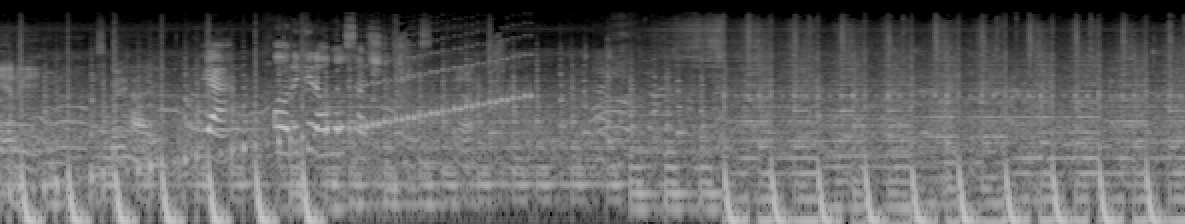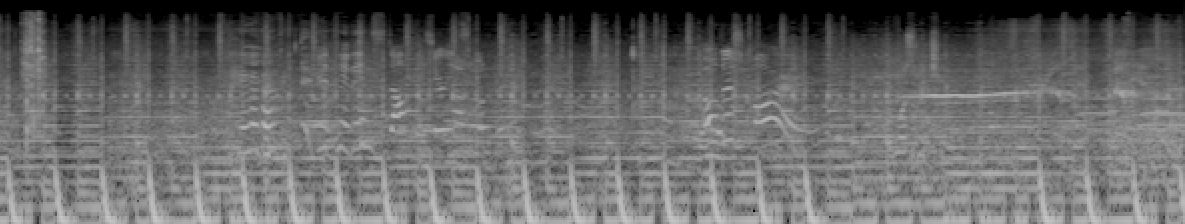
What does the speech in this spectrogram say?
scary. It's very high. Yeah. Oh, they could almost touch the trees. Yeah.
